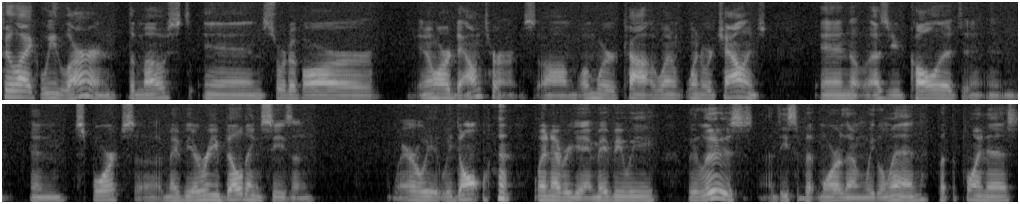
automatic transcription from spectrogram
Feel like we learn the most in sort of our, you know, our downturns um, when we're when when we're challenged, and as you call it in in sports, uh, maybe a rebuilding season, where we we don't win every game. Maybe we we lose a decent bit more than we win, but the point is,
